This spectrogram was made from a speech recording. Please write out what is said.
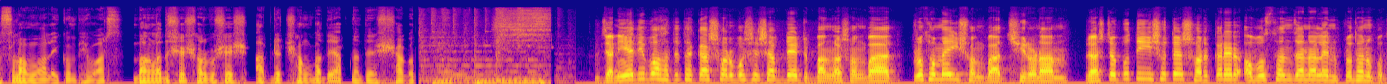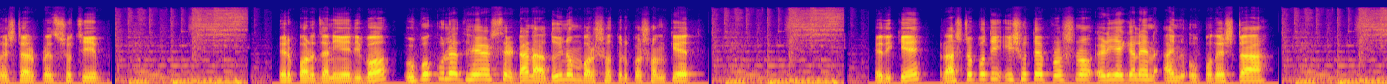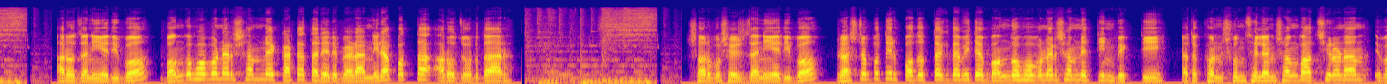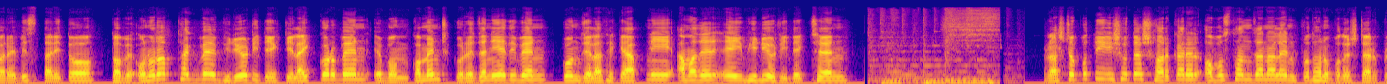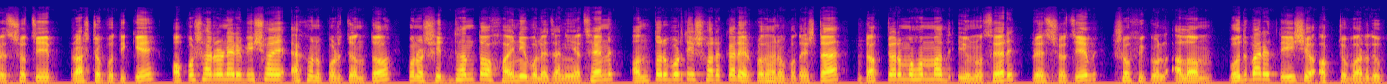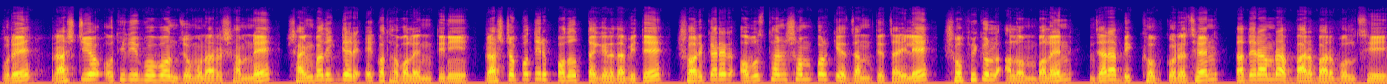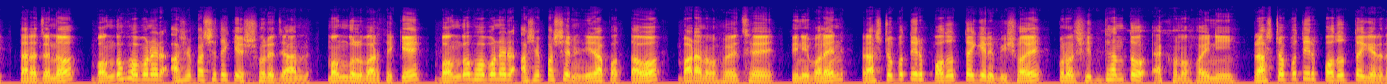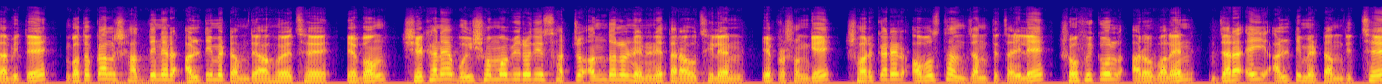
আসসালামু আলাইকুম ভিউয়ার্স। বাংলাদেশের সর্বশেষ আপডেট সংবাদে আপনাদের স্বাগত। জানিয়ে দিব হাতে থাকা সর্বশেষ আপডেট, বাংলা সংবাদ। প্রথমেই সংবাদ শিরোনাম। রাষ্ট্রপতি ইস্যুতে সরকারের অবস্থান জানালেন প্রধান উপদেষ্টার প্রেস সচিব। এরপর জানিয়ে দিব, উপকূলে ধেয়ে আসছে ডানা দুই নম্বর সতর্ক সংকেত। এদিকে, রাষ্ট্রপতি ইস্যুতে প্রশ্ন এড়িয়ে গেলেন আইন উপদেষ্টা। আরও জানিয়ে দিব, বঙ্গভবনের সামনে কাটাতারের বেড়া নিরাপত্তা আরও জোরদার। সর্বশেষ জানিয়ে দিব, রাষ্ট্রপতির পদত্যাগ দাবিতে বঙ্গভবনের সামনে তিন ব্যক্তি। এতক্ষণ শুনছিলেন সংবাদ শিরোনাম, এবারে বিস্তারিত। তবে অনুরোধ থাকবে, ভিডিওটিতে একটি লাইক করবেন এবং কমেন্ট করে জানিয়ে দিবেন কোন জেলা থেকে আপনি আমাদের এই ভিডিওটি দেখছেন। রাষ্ট্রপতি ইস্যুতে সরকারের অবস্থান জানালেন প্রধান উপদেষ্টার প্রেস সচিব। রাষ্ট্রপতিকে অপসারণের বিষয়ে এখন পর্যন্ত কোনো সিদ্ধান্ত হয়নি বলে জানিয়েছেন অন্তর্বর্তী সরকারের প্রধান উপদেষ্টা ডক্টর মোহাম্মদ ইউনুসের প্রেস সচিব শফিকুল আলম। বুধবার তেইশে অক্টোবর দুপুরে রাষ্ট্রীয় অতিথি ভবন যমুনার সামনে সাংবাদিকদের একথা বলেন তিনি। রাষ্ট্রপতির পদত্যাগের দাবিতে সরকারের অবস্থান সম্পর্কে জানতে চাইলে শফিকুল আলম বলেন, যারা বিক্ষোভ করেছেন, তাদের আমরা বারবার বলছি। তারা যেন বঙ্গভবনের আশেপাশে থেকে সরে যান। মঙ্গলবার থেকে বঙ্গভবনের আশেপাশের নিরাপত্তাও বাড়ানো হয়েছে। তিনি বলেন, রাষ্ট্রপতির পদত্যাগের বিষয়ে কোনো সিদ্ধান্ত এখনও হয়নি। রাষ্ট্রপতির পদত্যাগের দাবিতে গতকাল সাত দিনের আলটিমেটাম দেওয়া হয়েছে এবং সেখানে বৈষম্য বিরোধী ছাত্র আন্দোলনের নেতারাও ছিলেন। এ প্রসঙ্গে সরকারের অবস্থান জানতে চাইলে শফিকুল আরও বলেন, যারা এই আলটিমেটাম দিচ্ছে,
